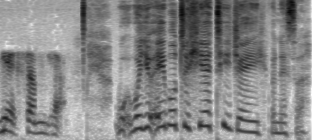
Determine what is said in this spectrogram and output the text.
Yes, I'm here. w- were you able to hear TJ, Vanessa?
